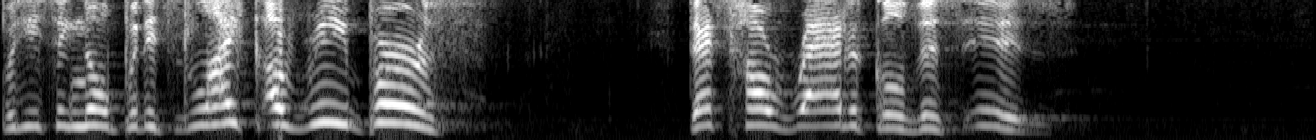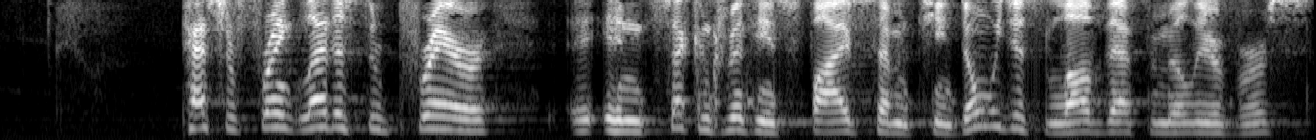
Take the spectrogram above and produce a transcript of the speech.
But he's saying, No, but it's like a rebirth. That's how radical this is. Pastor Frank led us through prayer in 2 Corinthians 5:17, don't we just love that familiar verse?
